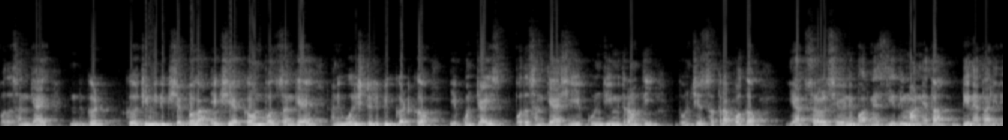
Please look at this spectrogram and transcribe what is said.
पदसंख्या आहे. गट क ची निरीक्षक बघा एकशे एक्कावन्न पदसंख्या आहे आणि वरिष्ठ लिपिक गट क एकोणचाळीस पदसंख्या अशी एकूण जी मित्रांनो ती दोनशे सतरा पदं या सरळ सेवेने भरण्यास जी ती मान्यता देण्यात आलेली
